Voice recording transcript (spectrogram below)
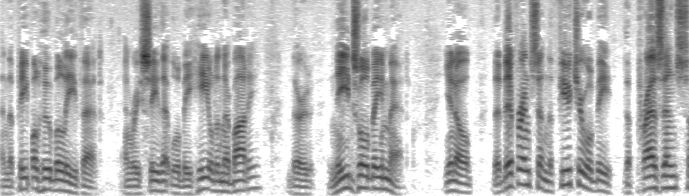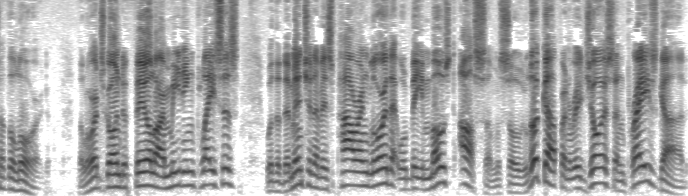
And the people who believe that and receive that will be healed in their body, their needs will be met. You know, the difference in the future will be the presence of the Lord. The Lord's going to fill our meeting places with a dimension of His power and glory that will be most awesome. So look up and rejoice and praise God.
